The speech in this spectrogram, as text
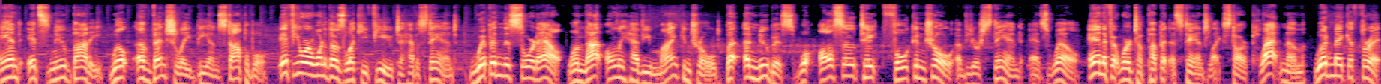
and its new body will eventually be unstoppable. If you are one of those lucky few to have a stand, whipping this sword out will not only have you mind controlled, but Anubis will also take full control of your stand as well. And if it were to puppet a stand like Star Platinum, would make a threat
